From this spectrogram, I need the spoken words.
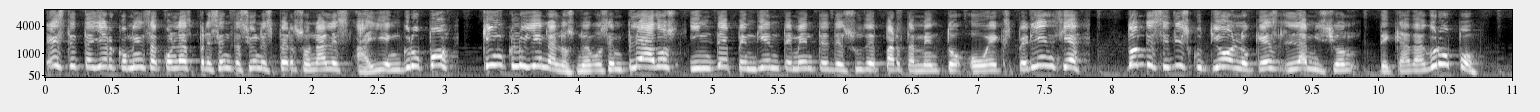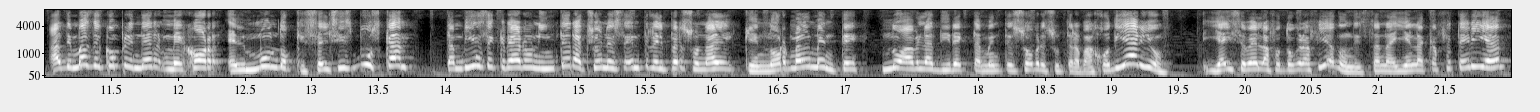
Este taller comienza con las presentaciones personales ahí en grupo, que incluyen a los nuevos empleados independientemente de su departamento o experiencia, donde se discutió lo que es la misión de cada grupo. Además de comprender mejor el mundo que Celsius busca, también se crearon interacciones entre el personal que normalmente no habla directamente sobre su trabajo diario. Y ahí se ve la fotografía donde están ahí en la cafetería,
